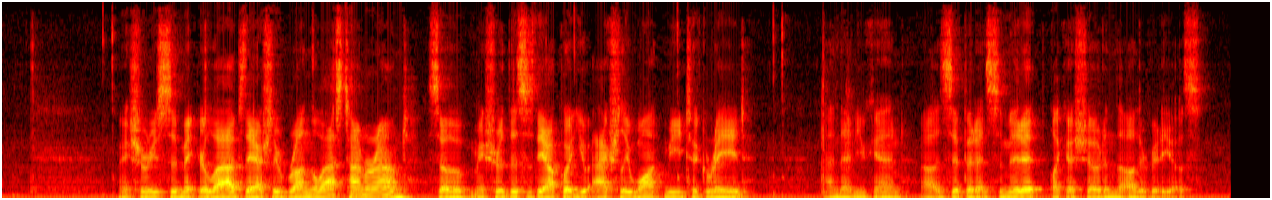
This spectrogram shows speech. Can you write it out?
Make sure you submit your labs, they actually run the last time around. So make sure this is the output you actually want me to grade. And then you can uh, zip it and submit it like I showed in the other videos.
